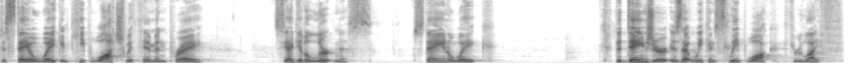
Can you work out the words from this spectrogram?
to stay awake and keep watch with him and pray. It's the idea of alertness, staying awake. The danger is that we can sleepwalk through life.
